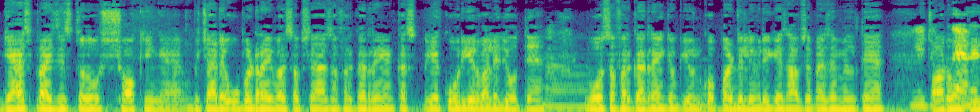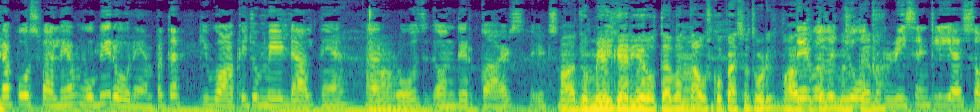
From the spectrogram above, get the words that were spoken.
गैस प्राइसेस तो शॉकिंग है। बेचारे ऊबर ड्राइवर सबसे ज़्यादा सफ़र कर रहे हैं। ये कोरियर वाले जो होते हैं हाँ। वो सफ़र कर रहे हैं क्योंकि उनको पर डिलीवरी के हिसाब से पैसे मिलते हैं ये जो और कनाडा पोस्ट वाले हैं वो भी रो रहे हैं पता है? कि वो आके जो मेल डालते हैं हर हाँ। Rose on their cars it's हाँ जो मेल कैरियर होता है बंदा उसको पैसे थोड़ी फालतू तो मिलते हैं ना। रिसेंटली आई सॉ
